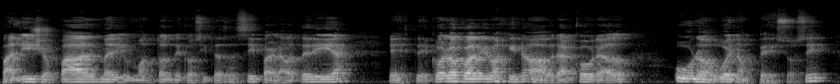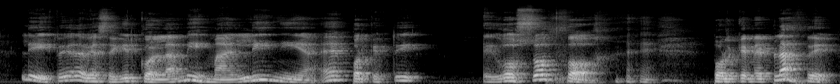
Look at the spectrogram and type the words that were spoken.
palillos Palmer y un montón de cositas así para la batería este, con lo cual me imagino habrá cobrado unos buenos pesos. ¿sí? Listo, y ahora voy a seguir con la misma línea, ¿eh? porque estoy gozoso, porque me place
